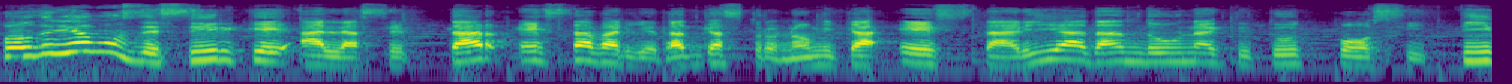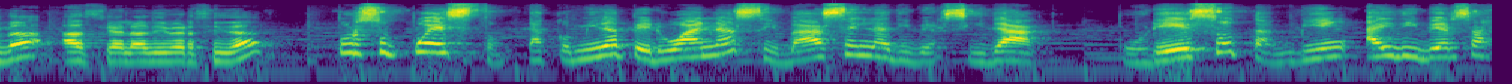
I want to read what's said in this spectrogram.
¿Podríamos decir que al aceptar esta variedad gastronómica estaría dando una actitud positiva hacia la diversidad? Por supuesto, la comida peruana se basa en la diversidad. Por eso también hay diversas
